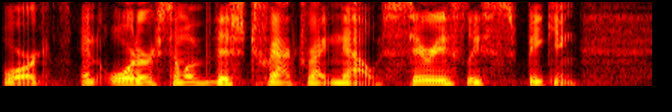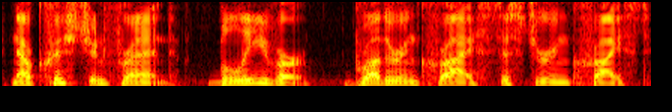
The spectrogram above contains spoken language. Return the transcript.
org and order some of this tract right now. Seriously speaking. Now, Christian friend, believer, brother in Christ, sister in Christ,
